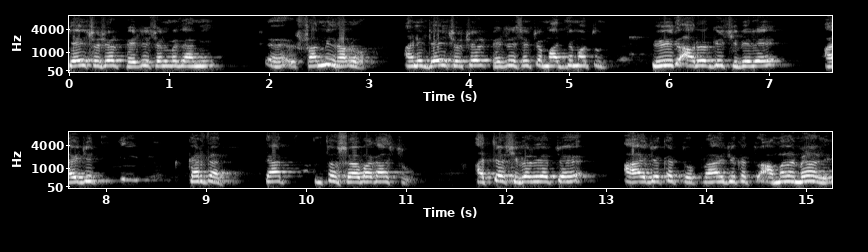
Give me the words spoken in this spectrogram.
जैन सोशल फेडरेशनमध्ये आम्ही सामील झालो. आणि जैन सोशल फेडरेशनच्या माध्यमातून विविध आरोग्य शिबिरे आयोजित करतात. त्यात आमचा सहभाग असतो. आजच्या शिबिराचे आयोजकत्व प्रायोजकत्व आम्हाला मिळाले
